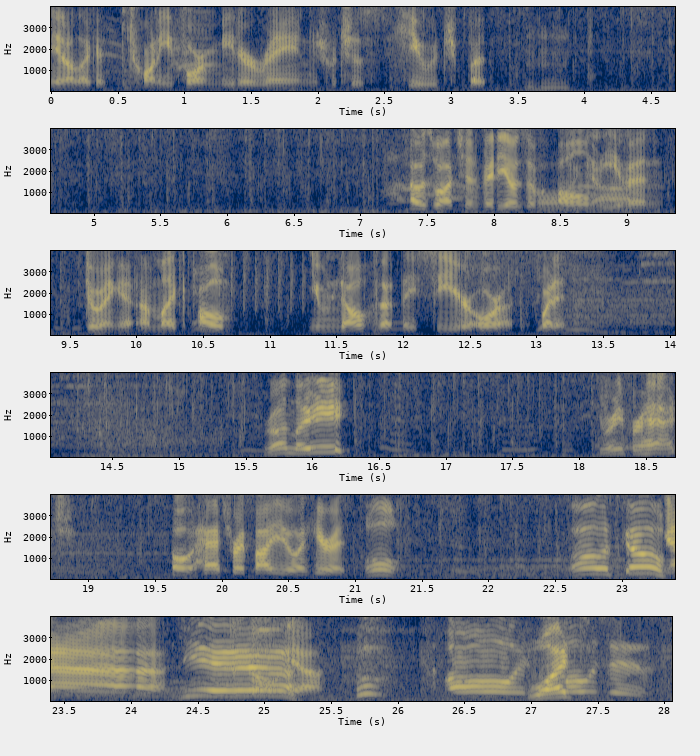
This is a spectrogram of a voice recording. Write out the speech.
you know, like a 24 meter range, which is huge, but hmm I was watching videos of Oh Ohm God. even doing it. I'm like, Ohm, you know that they see your aura. Quit it. Run, lady! You ready for hatch? Oh, hatch right by you. I hear it. Oh! Oh, let's go! Yeah. Yeah! Go. Yeah. Oh, it What? closes.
